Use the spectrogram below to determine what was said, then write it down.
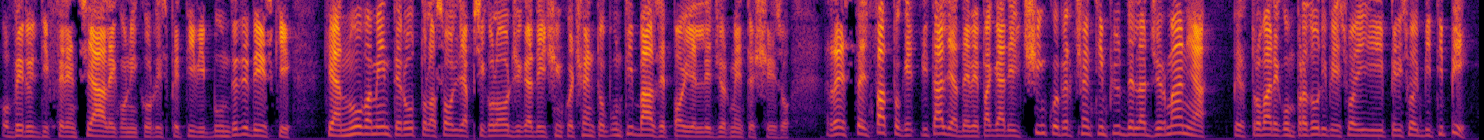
ovvero il differenziale con i corrispettivi Bund tedeschi, che ha nuovamente rotto la soglia psicologica dei 500 punti base e poi è leggermente sceso. Resta il fatto che l'Italia deve pagare il 5% in più della Germania per trovare compratori per i suoi, per i suoi BTP.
